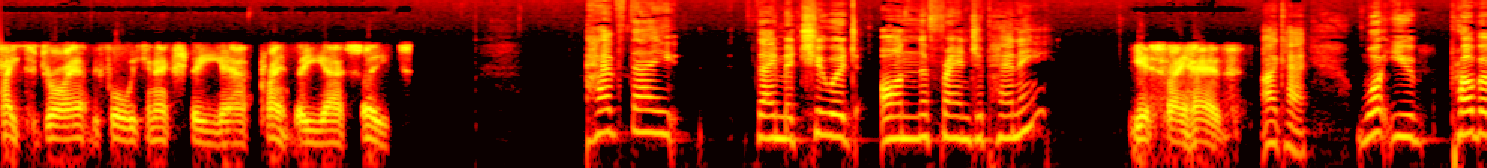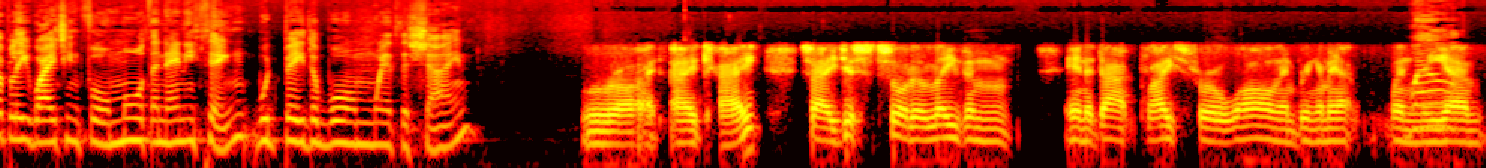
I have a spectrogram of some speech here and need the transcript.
take to dry out before we can actually uh, plant the uh, seeds. Have they they matured on the frangipani? Yes, they have. Okay. What you're probably waiting for more than anything would be the warm weather, Shane. Right. Okay. So just sort of leave them in a dark place for a while, and then bring them out when the um,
